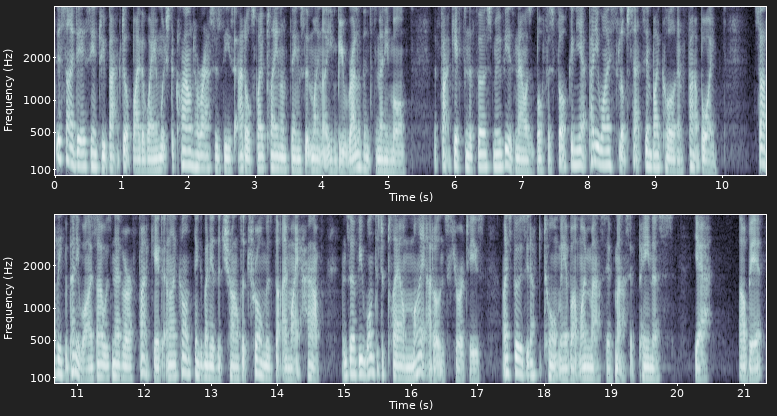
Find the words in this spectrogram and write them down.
This idea seems to be backed up by the way in which the clown harasses these adults by playing on things that might not even be relevant to them anymore. The fat kid from the first movie is now as buff as fuck, and yet Pennywise still upsets him by calling him Fat Boy. Sadly for Pennywise, I was never a fat kid, and I can't think of any of the childhood traumas that I might have, and so if he wanted to play on my adult insecurities, I suppose he'd have to taunt me about my massive, massive penis. Yeah, that'll be it.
